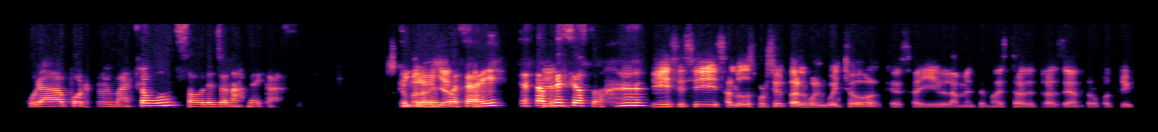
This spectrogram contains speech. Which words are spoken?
curada por el maestro Boone sobre Jonas Mecas. Pues qué maravilla. pues ahí está precioso. Sí, sí, sí. Saludos, por cierto, al buen Huicho, que es ahí la mente maestra detrás de Antropotrip,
